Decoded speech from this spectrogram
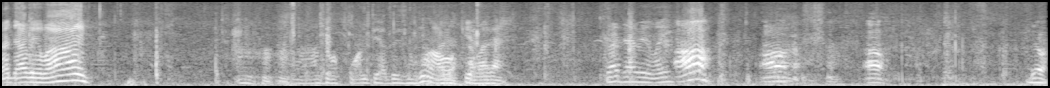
કા ભાઈ. આ ફોન ત્યાં દઈશ હું આવો કે કા જાવે ભાઈ. આ આ આ બેહો.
